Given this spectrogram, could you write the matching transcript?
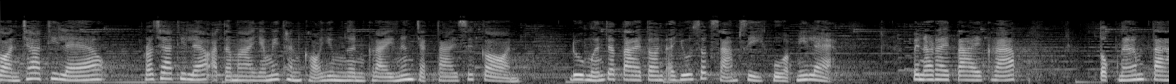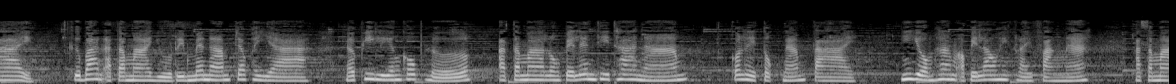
ก่อนชาติที่แล้ว เพราะชาติที่แล้วอาตมายังไม่ทันขอยืมเงินใครเนื่องจากตายเสียก่อน ดูเหมือนจะตายตอนอายุสักสามสี่ขวบนี่แหละ เป็นอะไรตายครับ ตกน้ำตาย คือบ้านอาตมาอยู่ริมแม่น้ำเจ้าพยา แล้วพี่เลี้ยงเขาเผลออาตมาลงไปเล่นที่ท่าน้ำก็เลยตกน้ำตาย นิยมห้ามเอาไปเล่าให้ใครฟังนะอาตมา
